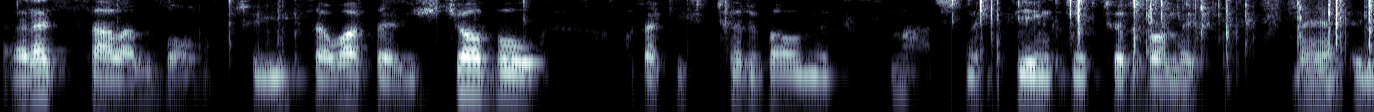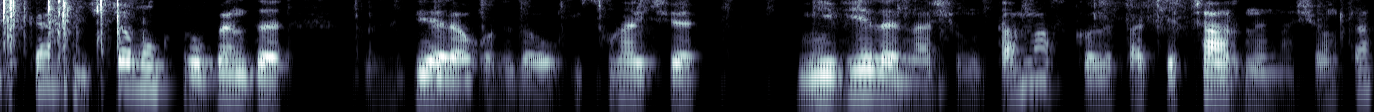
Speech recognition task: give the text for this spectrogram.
red salad bowl, czyli sałatę liściową takich czerwonych, smacznych, pięknych, czerwonych e, listkach. Liściową, którą będę zbierał od dołu. I słuchajcie, niewiele nasion. Tam ma z kolei takie czarne nasionka.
